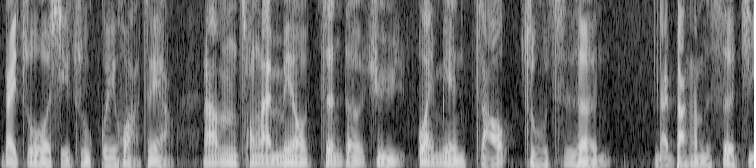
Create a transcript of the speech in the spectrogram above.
来做协助规划这样。他们从来没有真的去外面找主持人来帮他们设计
